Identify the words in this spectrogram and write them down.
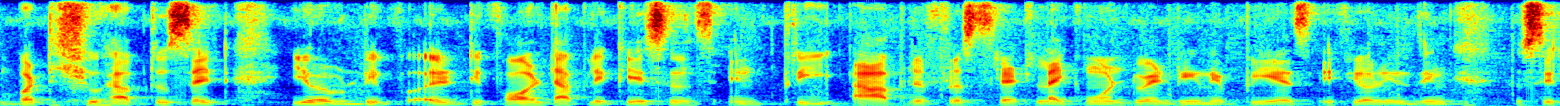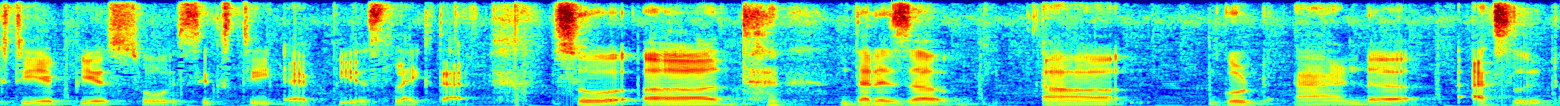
but you have to set your uh, default applications in pre-app refresh rate like 120 fps if you're using to 60 fps so 60 fps like that. So uh, there is a uh, good and uh, excellent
